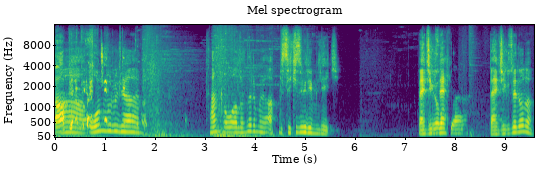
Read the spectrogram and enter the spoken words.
Abi. Aa, 10 vuracağım. Kanka o alınır mı? 68 birimlik. Bence güzel. Yok ya. Bence güzel oğlum.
